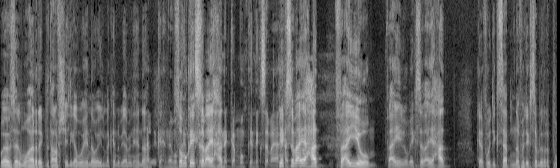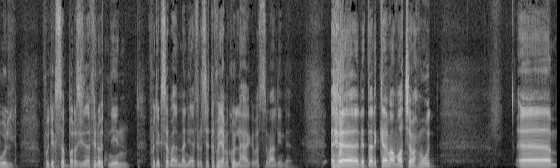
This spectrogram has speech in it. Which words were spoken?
واقف زي المهرج ما تعرفش إيه اللي جابه هنا وايه اللي بيعمل هنا. إحنا بس هو ممكن يكسب أي حد. كان ممكن نكسب أي حد يكسب أي حد. في أي يوم في أي يوم يكسب أي حد. كان المفروض يكسبنا المفروض يكسب ليفربول المفروض يكسب برازيل 2002 المفروض يكسب ألمانيا 2006 المفروض يعمل كل حاجة بس ما علينا. نبدأ نتكلم عن ماتش يا محمود. ما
